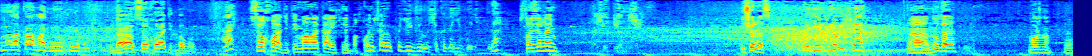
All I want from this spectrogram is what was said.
Молока возьми, и хлеба. Да, все хватит, бабуль. А? Все хватит, и молока, и хлеба Мы хватит. с тобой подъедемся когда-нибудь, да? Что сделаем? Подъедемся. Еще раз. Подъедемся. А, ну да. Можно, да.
